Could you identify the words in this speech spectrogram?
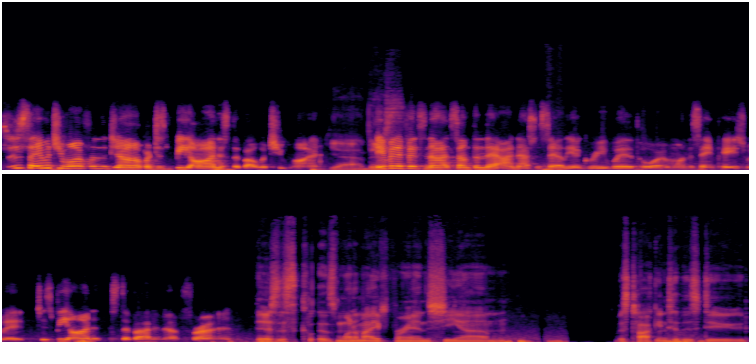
So just say what you want from the jump, or just be honest about what you want. Yeah, even if it's not something that I necessarily agree with or am on the same page with, just be honest about it up front. There's this. There's one of my friends. She um was talking to this dude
